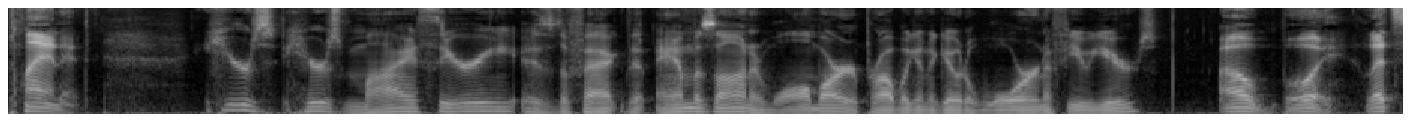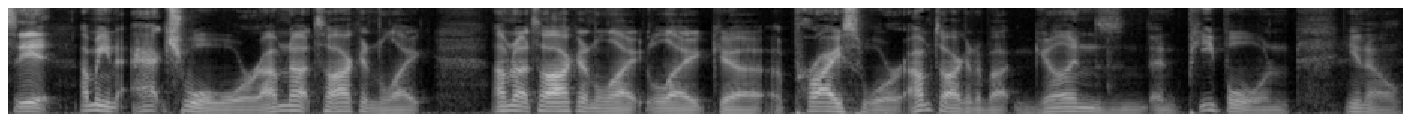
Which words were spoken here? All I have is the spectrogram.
planet. Here's here's my theory: is the fact that Amazon and Walmart are probably going to go to war in a few years. Oh boy, let's see it. I mean, actual war. I'm not talking like, I'm not talking like like uh, a price war. I'm talking about guns and, and people and you know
